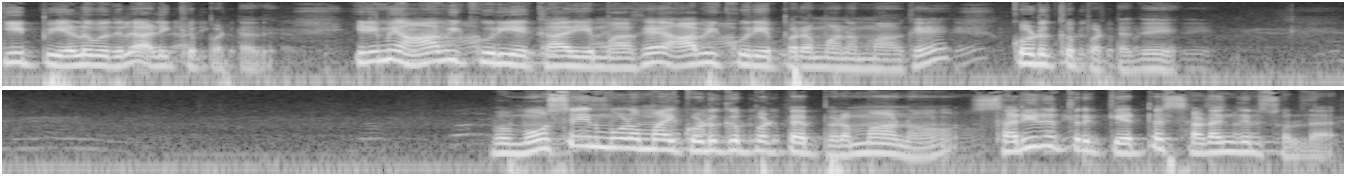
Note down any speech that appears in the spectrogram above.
கிபி எழுவதில் அளிக்கப்பட்டது இனிமே ஆவிக்குரிய காரியமாக ஆவிக்குரிய பிரமாணமாக கொடுக்கப்பட்டது. இப்போ மோசையின் மூலமாய் கொடுக்கப்பட்ட பிரமாணம் சரீரத்திற்கேற்ற சடங்குன்னு சொல்கிறார்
